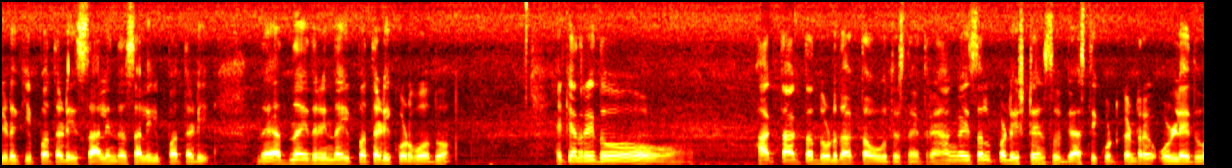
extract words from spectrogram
ಗಿಡಕ್ಕೆ ಇಪ್ಪತ್ತಡಿ ಸಾಲಿಂದ ಸಾಲಿಗೆ ಇಪ್ಪತ್ತಡಿ ಅಂದರೆ ಹದಿನೈದರಿಂದ ಇಪ್ಪತ್ತಡಿ ಕೊಡ್ಬೋದು. ಯಾಕೆಂದರೆ ಇದು ಆಗ್ತಾ ಆಗ್ತಾ ದೊಡ್ಡದಾಗ್ತಾ ಹೋಗುತ್ತೆ ಸ್ನೇಹಿತರೆ. ಹಂಗಾಗಿ ಸ್ವಲ್ಪ ಡಿಸ್ಟೆನ್ಸು ಜಾಸ್ತಿ ಕೊಟ್ಕೊಂಡ್ರೆ ಒಳ್ಳೆಯದು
